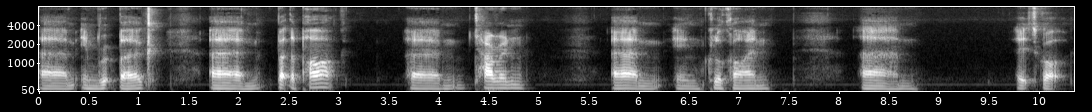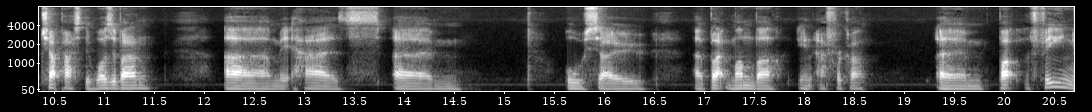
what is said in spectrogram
um, in Rookburgh, um, but the park, um, um, in Klugheim, um, it's got Chiapas de Wasserbahn, it has also a Black Mamba in Africa. Um, but the theme,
